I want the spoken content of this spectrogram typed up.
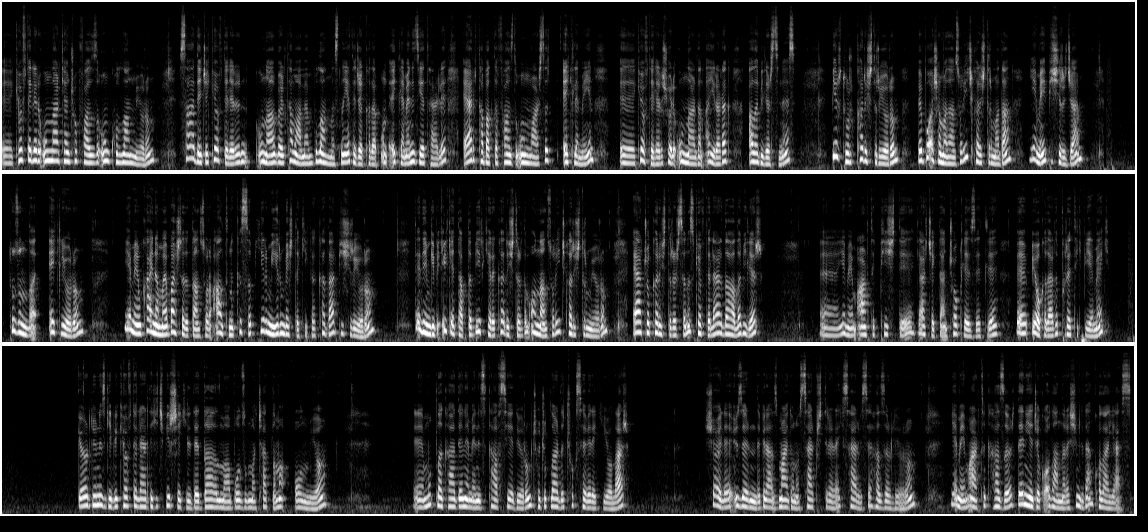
E, köfteleri unlarken çok fazla un kullanmıyorum. Sadece köftelerin una böyle tamamen bulanmasına yetecek kadar un eklemeniz yeterli. Eğer tabakta fazla un varsa eklemeyin. E, köfteleri şöyle unlardan ayırarak alabilirsiniz. Bir tur karıştırıyorum ve bu aşamadan sonra hiç karıştırmadan yemeği pişireceğim. Tuzunu da ekliyorum. Yemeğim kaynamaya başladıktan sonra altını kısıp 20-25 dakika kadar pişiriyorum. Dediğim gibi ilk etapta bir kere karıştırdım. Ondan sonra hiç karıştırmıyorum. Eğer çok karıştırırsanız köfteler dağılabilir. Ee, yemeğim artık pişti. Gerçekten çok lezzetli ve bir o kadar da pratik bir yemek. Gördüğünüz gibi köftelerde hiçbir şekilde dağılma, bozulma, çatlama olmuyor. E, mutlaka denemenizi tavsiye ediyorum. Çocuklar da çok severek yiyorlar. Şöyle üzerinde biraz maydanoz serpiştirerek servise hazırlıyorum. Yemeğim artık hazır. Deneyecek olanlara şimdiden kolay gelsin.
